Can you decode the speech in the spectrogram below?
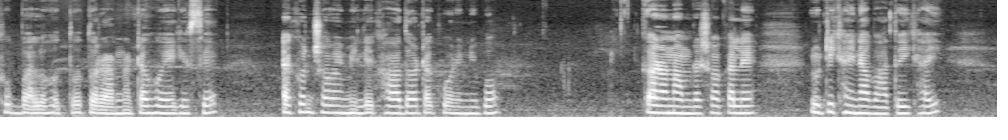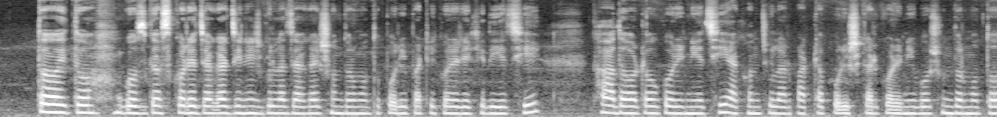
খুব ভালো হতো। তো রান্নাটা হয়ে গেছে। এখন সবাই মিলে খাওয়া দাওয়াটা করে নিব। কারণ আমরা সকালে রুটি খাই না, ভাতই খাই। তো এই তো গোছ গাছ করে জায়গার জিনিসগুলো জায়গায় সুন্দর মতো পরিপাটি করে রেখে দিয়েছি। খাওয়া দাওয়াটাও করে নিয়েছি। এখন চুলার পাটটা পরিষ্কার করে নিব সুন্দর মতো।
